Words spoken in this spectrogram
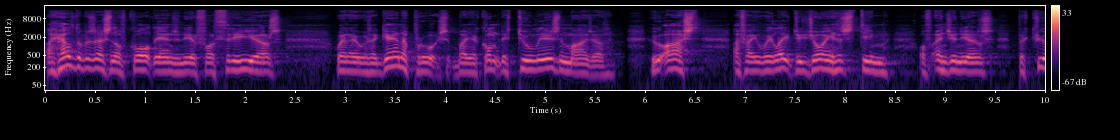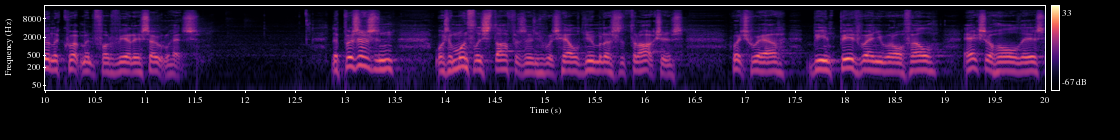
I held the position of quality engineer for three years when I was again approached by a company tool manager who asked if I would like to join his team of engineers procuring equipment for various outlets. The position was a monthly staff position which held numerous attractions, which were being paid when you were off ill, extra holidays,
